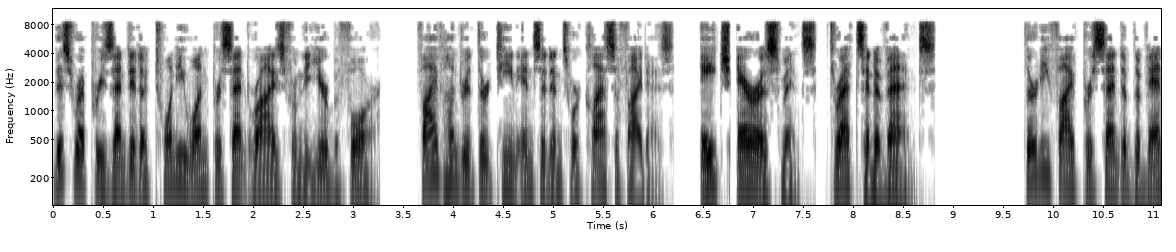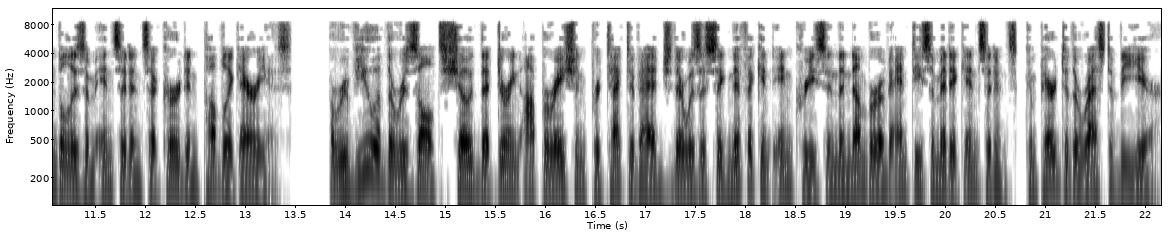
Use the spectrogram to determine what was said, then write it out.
This represented a 21% rise from the year before. 513 incidents were classified as H harassments, threats and events. 35% of the vandalism incidents occurred in public areas. A review of the results showed that during Operation Protective Edge there was a significant increase in the number of anti-Semitic incidents, compared to the rest of the year.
